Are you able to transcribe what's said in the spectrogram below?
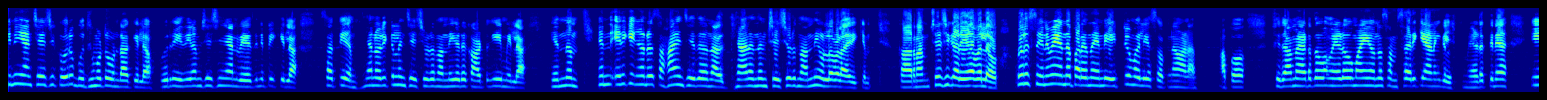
ഇനി ഞാൻ ചേച്ചിക്ക് ഒരു ബുദ്ധിമുട്ടും ഉണ്ടാക്കില്ല. ഒരു രീതിയിലും ചേച്ചി ഞാൻ വേദനിപ്പിക്കില്ല. സത്യം ഞാൻ ഒരിക്കലും ചേച്ചിയോട് നന്ദിയോട് കാട്ടുകയുമില്ല. എന്നും എനിക്ക് ഇങ്ങനെ ഒരു സഹായം ചെയ്തു തന്നാൽ എന്നും ചേച്ചിയോട് നന്ദിയുള്ളവളായിരിക്കും. കാരണം ചേച്ചിക്ക് അറിയാമല്ലോ ഒരു സിനിമ എന്ന് പറയുന്നത് എന്റെ ഏറ്റവും വലിയ സ്വപ്നമാണ്. അപ്പോൾ ഫിദ മേഡത്തോ മേഡവുമായി ഒന്ന് സംസാരിക്കുകയാണെങ്കിൽ മേഡത്തിന് ഈ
